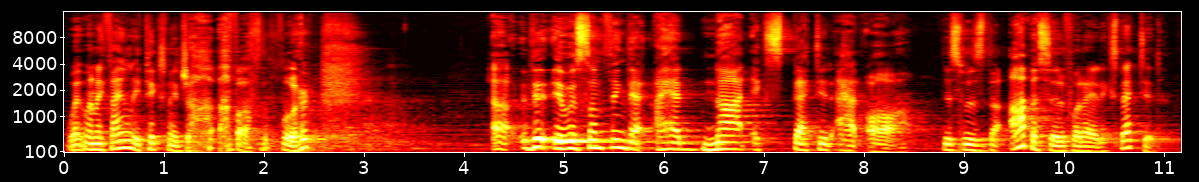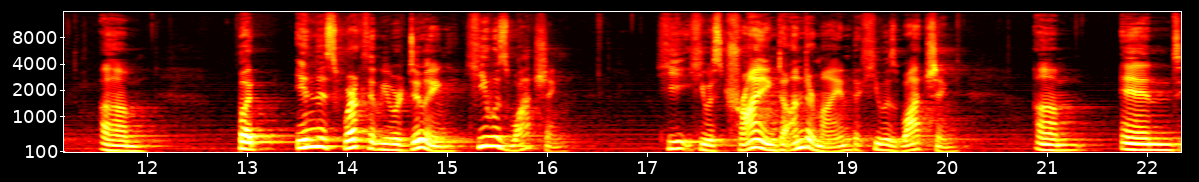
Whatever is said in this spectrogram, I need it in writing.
When, when I finally picked my jaw up off the floor, uh, it was something that I had not expected at all. This was the opposite of what I had expected. Um, but in this work that we were doing, he was watching. He, he was trying to undermine, but he was watching. Um, and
